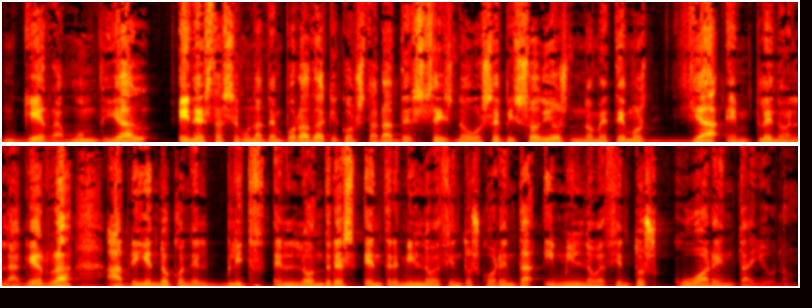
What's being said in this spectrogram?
Guerra Mundial, en esta segunda temporada, que constará de seis nuevos episodios, nos metemos ya en pleno en la guerra, abriendo con el Blitz en Londres entre 1940 y 1941.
